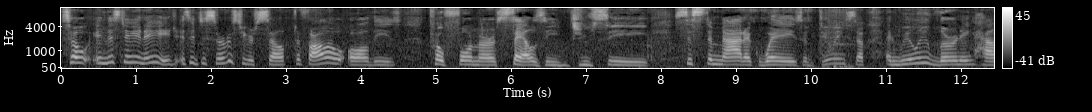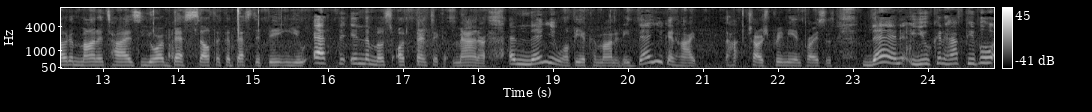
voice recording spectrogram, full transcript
So in this day and age, it's a disservice to yourself to follow all these pro forma, salesy, juicy, systematic ways of doing stuff and really learning how to monetize your best self at the best at being you at the, in the most authentic manner. And then you won't be a commodity. Then you can hide charge premium prices. Then you can have people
